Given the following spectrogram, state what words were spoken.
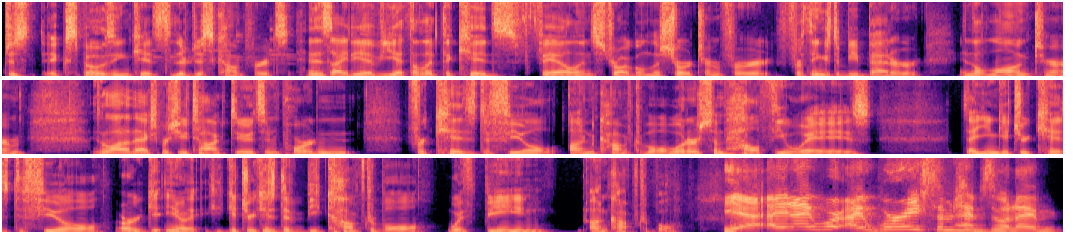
just exposing kids to their discomforts. And this idea of you have to let the kids fail and struggle in the short term for for things to be better in the long term. A lot of the experts you talk to, it's important for kids to feel uncomfortable. What are some healthy ways that you can get your kids to feel or get, you know, get your kids to be comfortable with being uncomfortable? Yeah, and I wor- I worry sometimes when I'm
